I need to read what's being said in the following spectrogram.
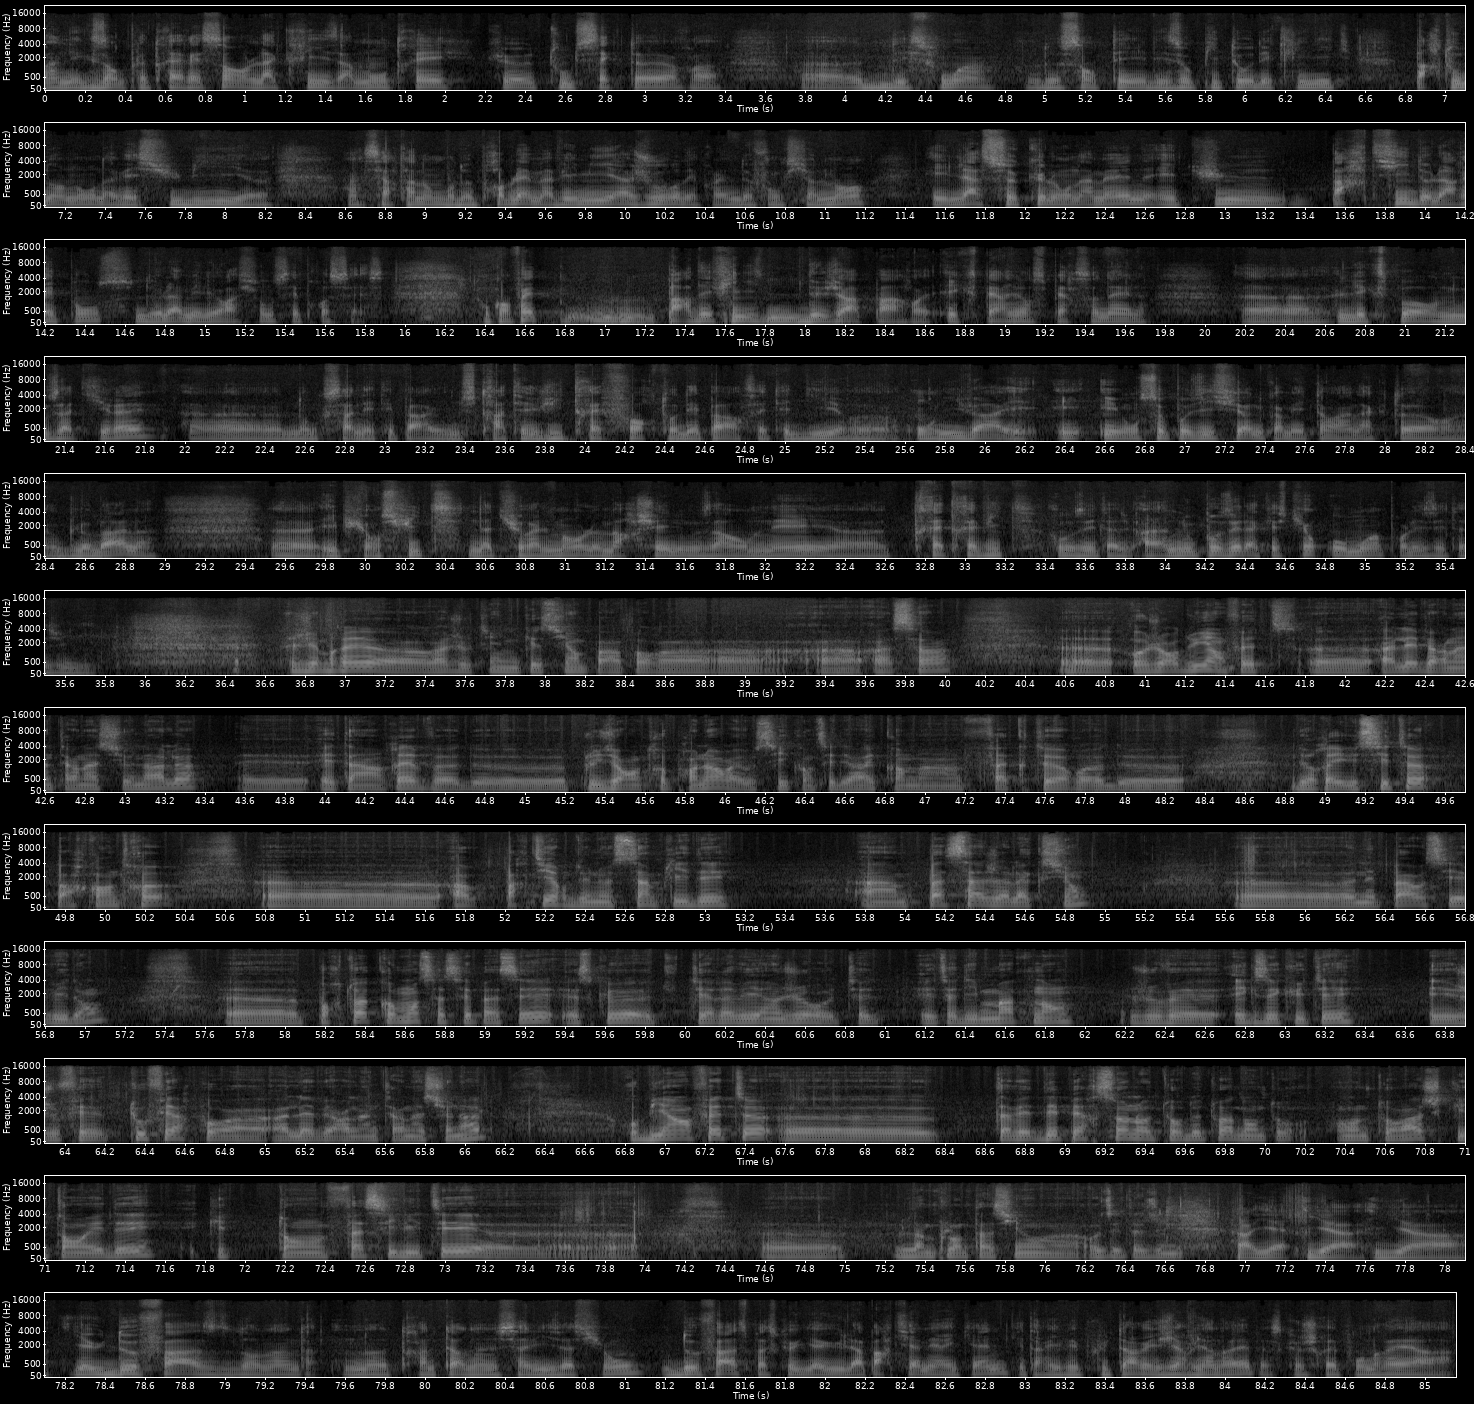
un exemple très récent, la crise a montré que tout le secteur euh, des soins de santé, des hôpitaux, des cliniques, partout dans le monde avait subi euh, un certain nombre de problèmes, avait mis à jour des problèmes de fonctionnement. Et là, ce que l'on amène est une partie de la réponse de l'amélioration de ces process. Donc en fait, par déjà par expérience personnelle, euh, l'export nous attirait, donc ça n'était pas une stratégie très forte au départ, c'était de dire on y va et, on se positionne comme étant un acteur global. Et puis ensuite, naturellement, le marché nous a emmenés très très vite aux à nous poser la question au moins pour les États-Unis. J'aimerais euh, rajouter une question par rapport à, ça. Euh, aujourd'hui, en fait, euh, aller vers l'international est, un rêve de plusieurs entrepreneurs et aussi considéré comme un facteur de, de réussite. Par contre, à partir d'une simple idée, un passage à l'action n'est pas aussi évident. Pour toi, comment ça s'est passé? Est-ce que tu t'es réveillé un jour et tu as dit maintenant je vais exécuter et je fais tout faire pour aller vers l'international? Ou bien en fait, euh, tu avais des personnes autour de toi dans ton entourage qui t'ont aidé qui t'ont facilité euh, euh, l'implantation euh, aux États-Unis il y, a eu deux phases dans notre internationalisation. Deux phases parce qu'il y a eu la partie américaine qui est arrivée plus tard et j'y reviendrai parce que je répondrai à,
